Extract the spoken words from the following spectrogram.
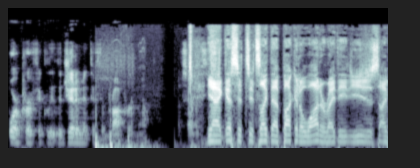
or perfectly legitimate if the proper amount yeah, I guess it's it's like that bucket of water, right? You just I,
